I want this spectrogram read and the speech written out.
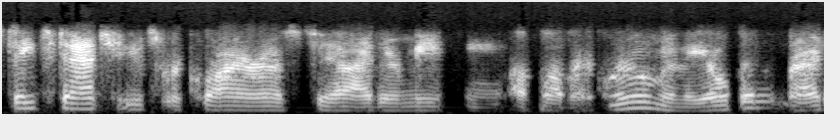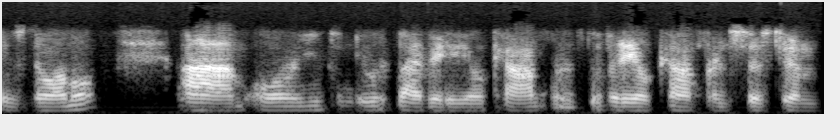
state statutes require us to either meet in a public room in the open, right, as normal, um, or you can do it by video conference. The video conference system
